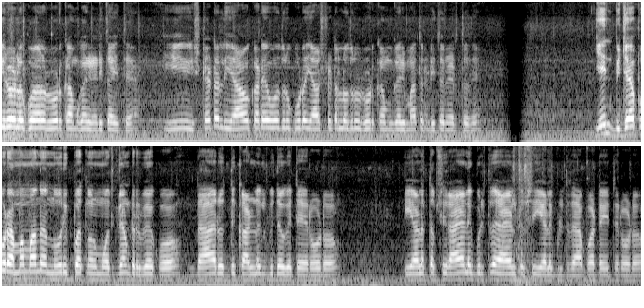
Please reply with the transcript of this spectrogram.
ಈರೋಡ್ ರೋಡ್ ರೋಡ್ ಕಾಮಗಾರಿ ನಡೀತಾ ಐತೆ. ಈ ಸ್ಟೇಟಲ್ಲಿ ಯಾವ ಕಡೆ ಹೋದರೂ ಕೂಡ ಯಾವ ಸ್ಟೇಟಲ್ಲಿ ಹೋದರೂ ರೋಡ್ ಕಾಮಗಾರಿ ಮಾತ್ರ ನಡೀತಾನೆ ಇರ್ತದೆ. ಏನು ಬಿಜಾಪುರ ಅಮ್ಮಮ್ಮ ಅಂದ್ರೆ ನೂರ ಇಪ್ಪತ್ತು ನೂರ ಮೂವತ್ತು ಕಿಲೋಮೀಟ್ರ್ ಬೇಕು. ದಾರದ್ದು ಕಳ್ಳಗೆ ಬಿದ್ದೋಗೈತೆ ರೋಡು ಈ ತಪ್ಪಿಸಿ ಆ ಹಳ್ಳಕ್ಕೆ ಬೀಳ್ತದೆ ಆ ತಪ್ಸಿ ತಪ್ಪಿಸಿ ಈ ಹಳ್ಳಕ್ಕೆ ಬೀಳ್ತದೆ, ಆ ಪಾಠ ಐತೆ ರೋಡು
